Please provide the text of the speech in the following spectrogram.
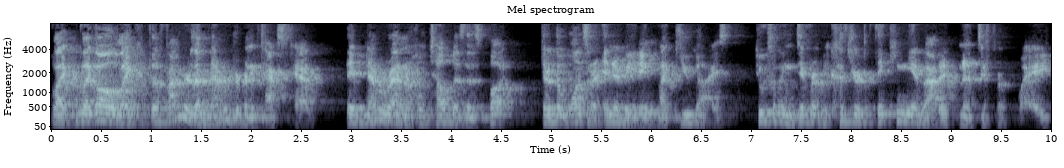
like like oh, like the founders have never driven a taxi cab. They've never ran a hotel business, but they're the ones that are innovating, like you guys, doing something different because you're thinking about it in a different way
